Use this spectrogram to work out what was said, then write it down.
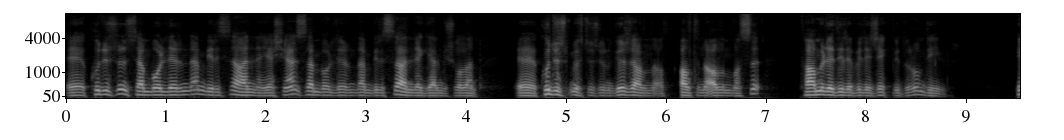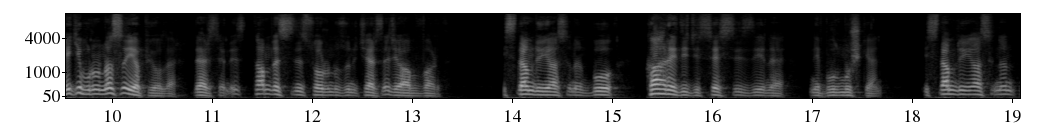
e, Kudüs'ün sembollerinden birisi haline, yaşayan sembollerinden birisi haline gelmiş olan e, Kudüs müftüsünün göz altına alınması tahammül edilebilecek bir durum değildir. Peki bunu nasıl yapıyorlar derseniz tam da sizin sorunuzun içerisinde cevabı vardı. İslam dünyasının bu kahredici sessizliğine ne bulmuşken, İslam dünyasının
